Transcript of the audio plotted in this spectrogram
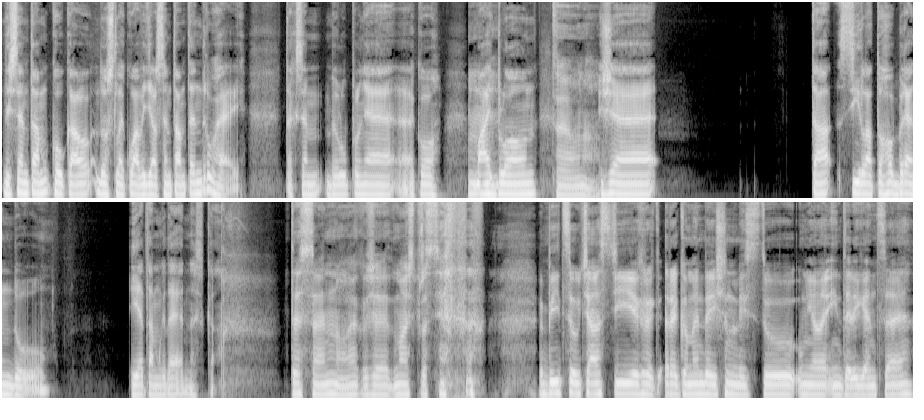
když jsem tam koukal do Slacku a viděl jsem tam ten druhý, tak jsem byl úplně eh, jako mm, mind blown, to je ono. že ta síla toho brandu je tam, kde je dneska. To je sen, no, jakože máš prostě být součástí recommendation listu umělé inteligence,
